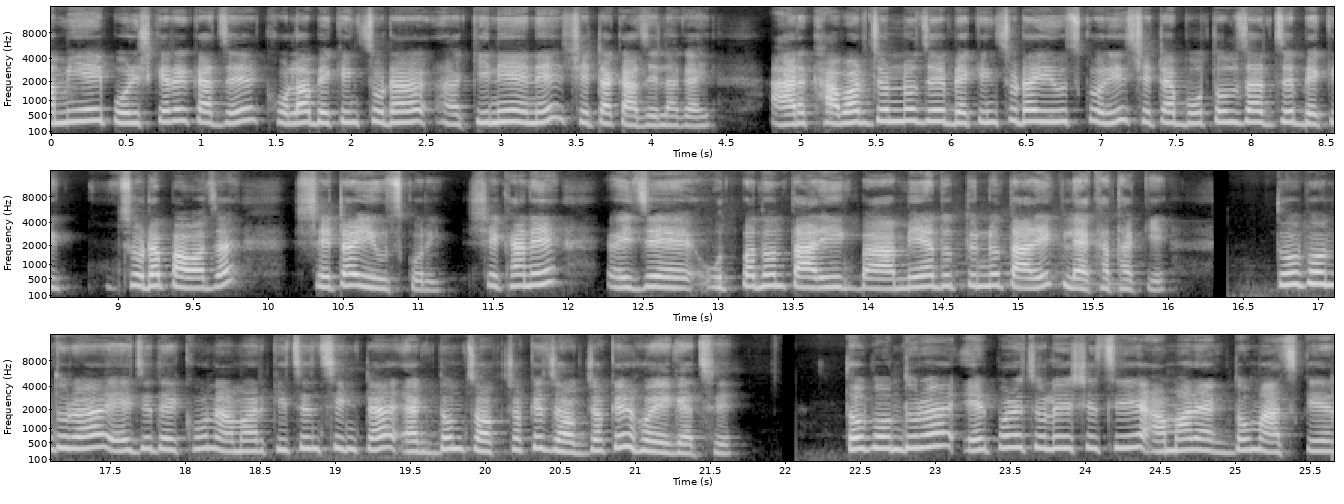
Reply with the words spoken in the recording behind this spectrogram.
আমি এই পরিষ্কারের কাজে খোলা বেকিং সোডা কিনে এনে সেটা কাজে লাগাই। আর খাবার জন্য যে বেকিং সোডা ইউজ করি, সেটা বোতলজাত যে বেকিং সোডা পাওয়া যায়, সেটা ইউজ করি। সেখানে এই যে উৎপাদন তারিখ বা মেয়াদ উত্তীর্ণ তারিখ লেখা থাকে। তো বন্ধুরা, এই যে দেখুন, আমার কিচেন সিঙ্কটা একদম চকচকে জকজকে হয়ে গেছে। তো বন্ধুরা, এরপরে চলে এসেছি আমার একদম আজকের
